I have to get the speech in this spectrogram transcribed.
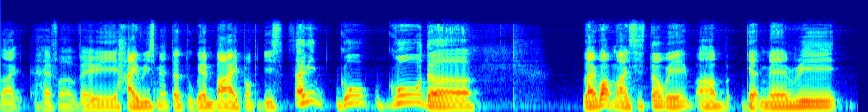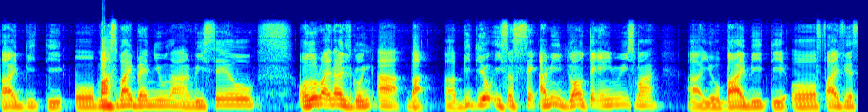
like have a very high risk method to go and buy properties. I mean, go go the like what my sister way uh get married, buy BTO, must buy brand new lah. Resale, although right now it's going up, but uh, BTO is a safe. I mean, you don't want to take any risk, ma. Uh, you buy BTO, five years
